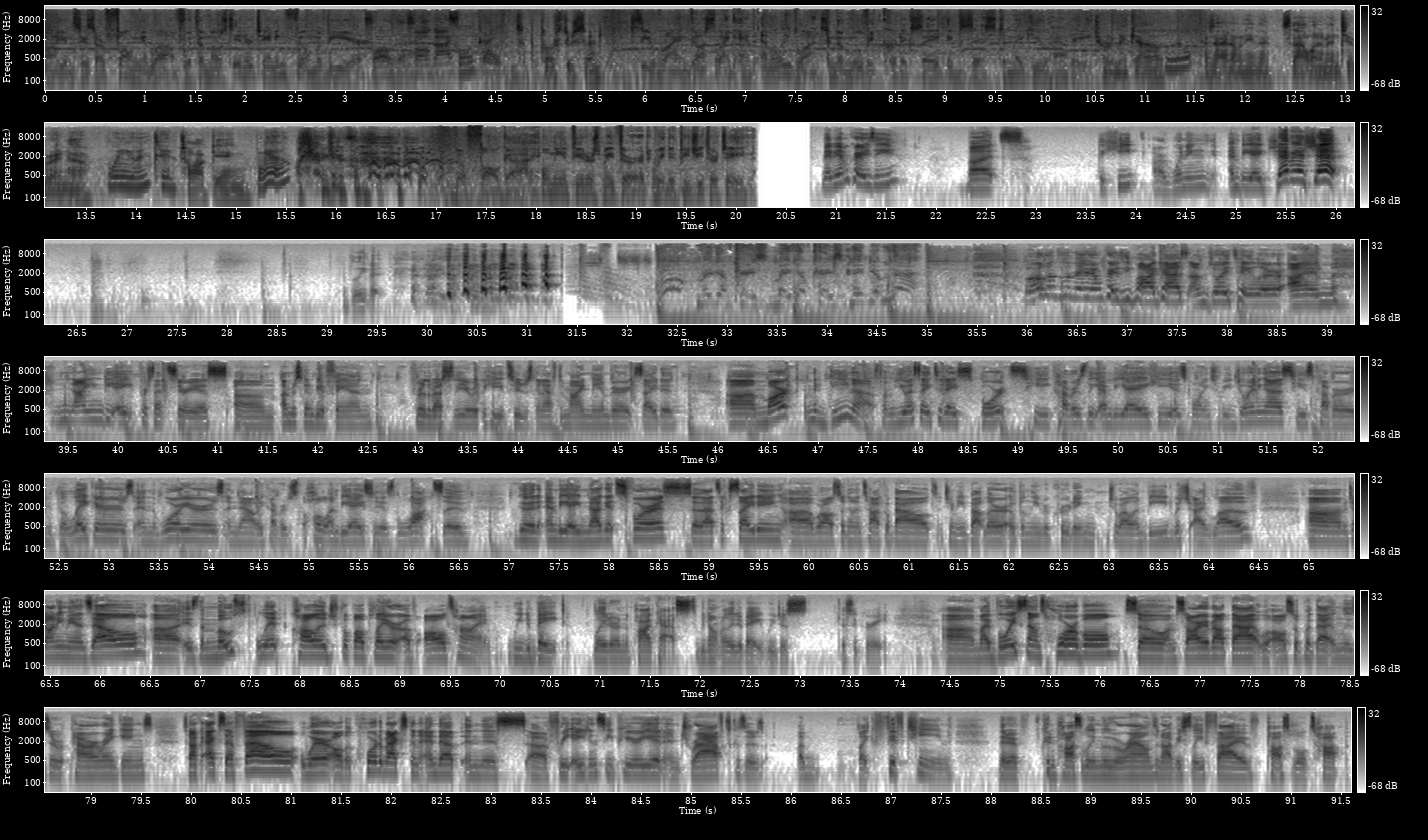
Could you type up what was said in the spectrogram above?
Audiences are falling in love with the most entertaining film of the year. Fall guy. Fall guy. Fall guy. That's what the poster said. See Ryan Gosling and Emily Blunt in the movie critics say exists to make you happy. Trying to make it out? Nope. Because I don't either. It's not what I'm into right now. What are you into? Talking. Yeah. The Fall Guy. Only in theaters May 3rd. Rated PG-13. Maybe I'm crazy, but the Heat are winning NBA championship. I believe it. Maybe I'm crazy, maybe I'm crazy, maybe I'm not. Welcome to the Maybe I'm Crazy podcast. I'm Joy Taylor. I'm 98% serious. Um, I'm just going to be a fan for the rest of the year with the Heat, so you're just going to have to mind me. I'm very excited. Um, Mark Medina from USA Today Sports. He covers the NBA. He is going to be joining us. He's covered the Lakers and the Warriors, and now he covers the whole NBA, so he has lots of good NBA nuggets for us. So that's exciting. Uh, we're also going to talk about Jimmy Butler openly recruiting Joel Embiid, which I love. Um, Johnny Manziel uh, is the most lit college football player of all time. We debate later in the podcast. We don't really debate, we just disagree. Uh, my voice sounds horrible, so I'm sorry about that. We'll also put that in loser power rankings. Talk XFL, where all the quarterbacks going to end up in this uh, free agency period and draft, because there's a, like 15 that have, can possibly move around, and obviously five possible top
